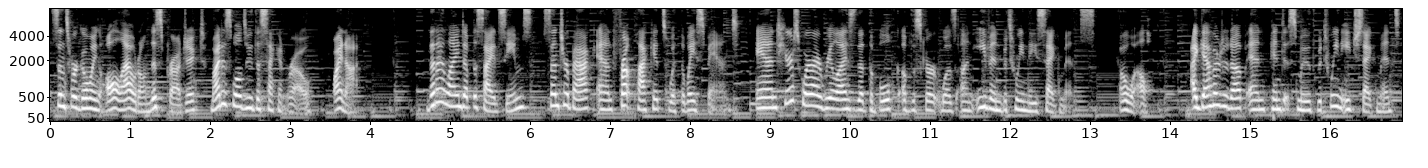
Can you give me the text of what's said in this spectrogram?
Since we're going all out on this project, might as well do the second row. Why not? Then I lined up the side seams, center back, and front plackets with the waistband. And here's where I realized that the bulk of the skirt was uneven between these segments. Oh well. I gathered it up and pinned it smooth between each segment,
